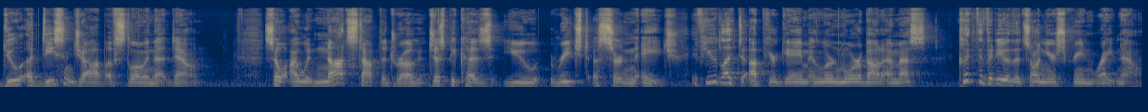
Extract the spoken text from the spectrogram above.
do a decent job of slowing that down. So I would not stop the drug just because you reached a certain age. If you'd like to up your game and learn more about MS, click the video that's on your screen right now.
